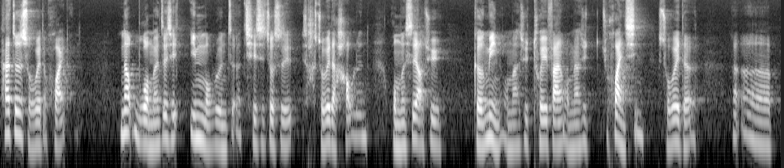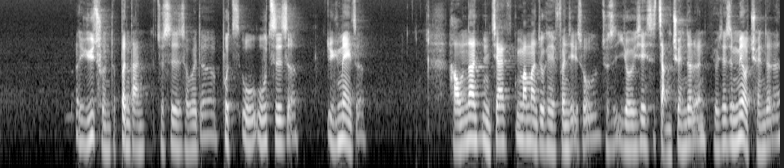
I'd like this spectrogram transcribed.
他就是所谓的坏人。那我们这些阴谋论者，其实就是所谓的好人。我们是要去革命，我们要去推翻，我们要去唤醒所谓的呃呃愚蠢的笨蛋，就是所谓的不无无知者、愚昧者。好，那你家慢慢就可以分解说，就是有一些是掌权的人，有些是没有权的人，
